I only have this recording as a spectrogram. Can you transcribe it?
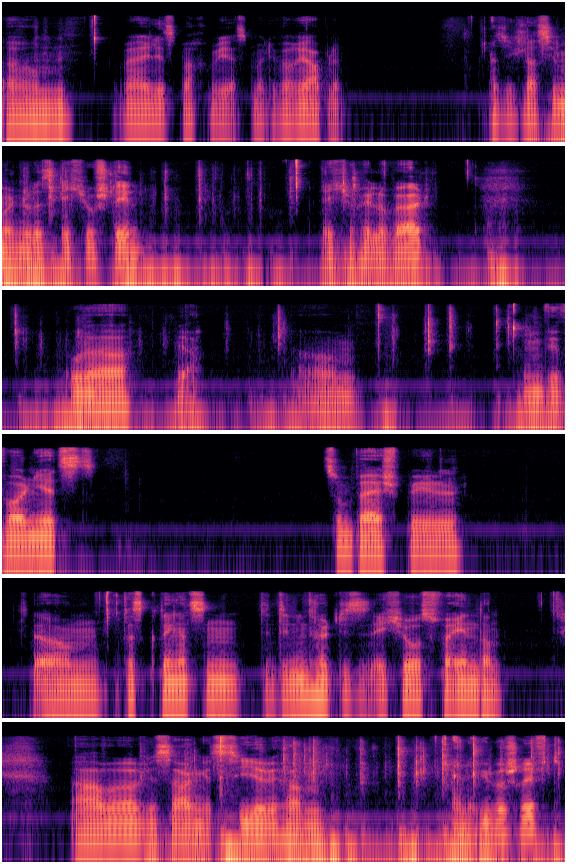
Ähm, weil jetzt machen wir erstmal die Variablen. Also ich lasse hier mal nur das Echo stehen. Echo Hello World. Oder, ja. Ähm, und wir wollen jetzt zum Beispiel ähm, das, den ganzen, den, den Inhalt dieses Echos verändern. Aber wir sagen jetzt hier, wir haben eine Überschrift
